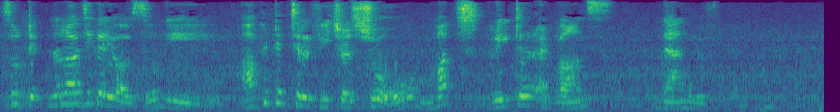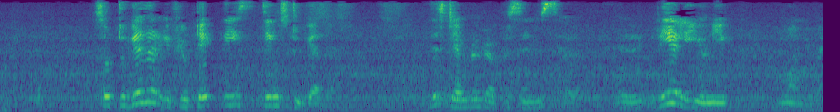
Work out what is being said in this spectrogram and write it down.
So technologically also the architectural features show much greater advance than before. So together if you take these things together, this temple represents a really unique monument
